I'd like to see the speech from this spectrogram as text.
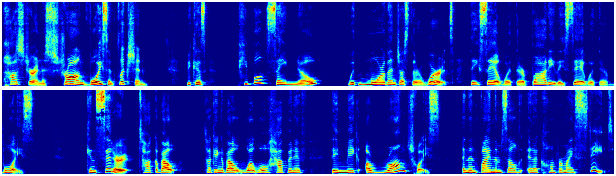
posture and a strong voice inflection because people say no with more than just their words. They say it with their body, they say it with their voice. Consider talk about talking about what will happen if they make a wrong choice and then find themselves in a compromised state.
